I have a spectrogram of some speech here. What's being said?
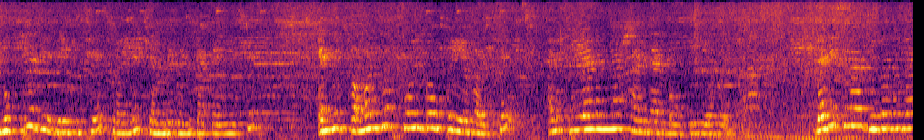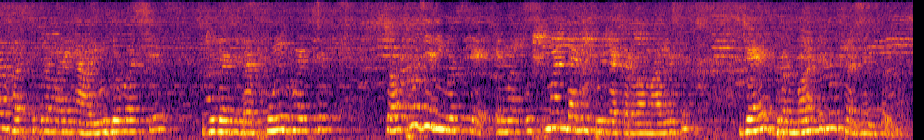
મુખ્ય જે દેવી છે, તો એને ચંદ્રઘંટા કહીએ છીએ. એમને કમળનું ફૂલ બહુ પ્રિય હોય છે અને પીળા રંગના શણગાર બહુ પ્રિય હોય છે. દરેકના જુદા જુદા હસ્ત પ્રમાણેના આયુધો હોય છે, જુદા જુદા ફૂલ હોય છે. ચોથો જે દિવસ છે, એમાં કુષ્માંડાની પૂજા કરવામાં આવે છે, જેણે બ્રહ્માંડનું સર્જન કર્યું.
